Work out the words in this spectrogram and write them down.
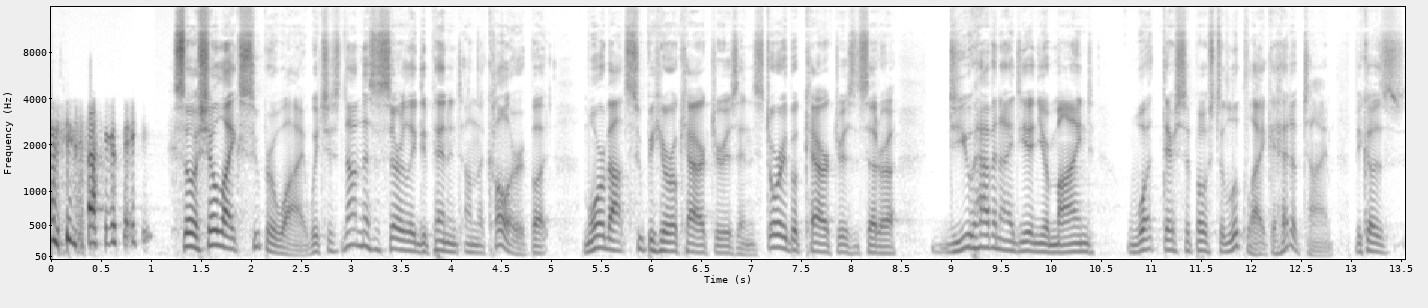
exactly. So a show like Super Why, which is not necessarily dependent on the color, but more about superhero characters and storybook characters, etc. Do you have an idea in your mind what they're supposed to look like ahead of time? Because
